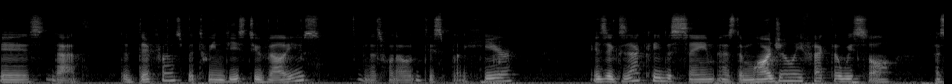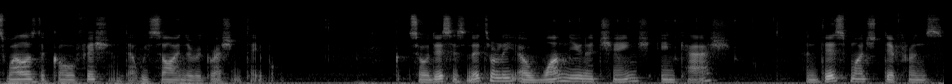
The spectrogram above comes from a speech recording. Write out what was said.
is that the difference between these two values, and that's what I will display here, is exactly the same as the marginal effect that we saw, as well as the coefficient that we saw in the regression table. So this is literally a one unit change in cash, and this much difference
